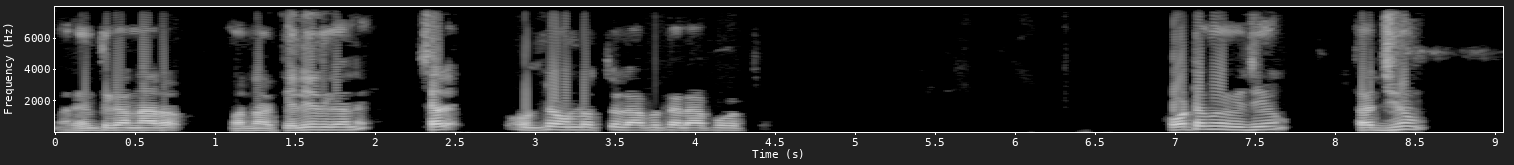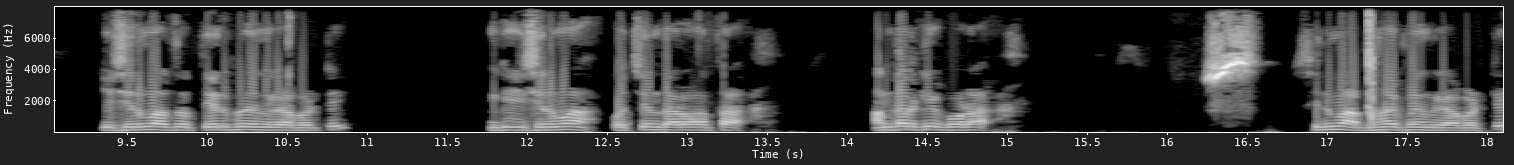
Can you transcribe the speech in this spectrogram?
మరి ఎందుకు అన్నారో? మరి నాకు తెలియదు కానీ సరే ఉంటే ఉండొచ్చు లేకపోతే లేకపోవచ్చు. కూటమి విజయం తథ్యం ఈ సినిమాతో తేలిపోయింది కాబట్టి ఇంక ఈ సినిమా వచ్చిన తర్వాత అందరికీ కూడా సినిమా అర్థమైపోయింది కాబట్టి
